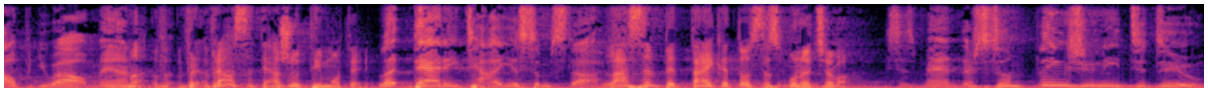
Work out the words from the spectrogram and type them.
help you out, man. mă, vre- vreau să te ajut, Timotei. Let daddy tell you some stuff. Lasă-l pe taică tău să spună ceva. He says, man, there's some things you need to do.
